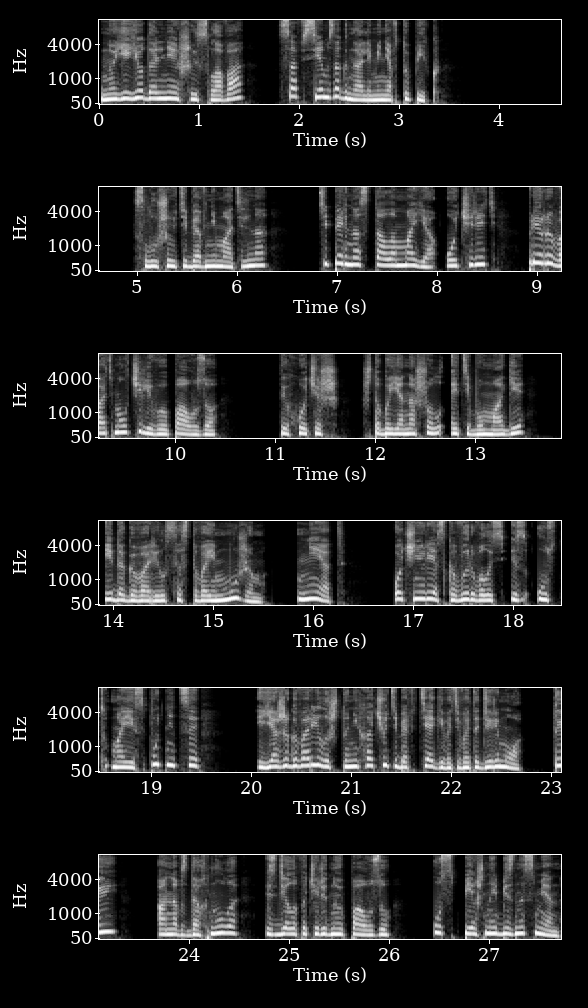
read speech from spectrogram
но ее дальнейшие слова совсем загнали меня в тупик. Слушаю тебя внимательно. Теперь настала моя очередь прерывать молчаливую паузу. Ты хочешь, чтобы я нашел эти бумаги и договорился с твоим мужем? Нет. Очень резко вырвалось из уст моей спутницы. Я же говорила, что не хочу тебя втягивать в это дерьмо. Ты... Она вздохнула, сделав очередную паузу. Успешный бизнесмен.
